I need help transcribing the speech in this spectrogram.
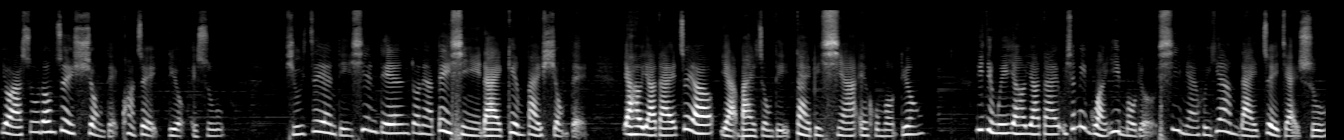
约阿叔拢做上帝看做对的事。修建伫圣殿，带领百姓来敬拜上帝。然后亚大最后也埋葬伫大卫城的坟墓中。你认为耶何亚大为虾米愿意冒着性命危险来做这事？伫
